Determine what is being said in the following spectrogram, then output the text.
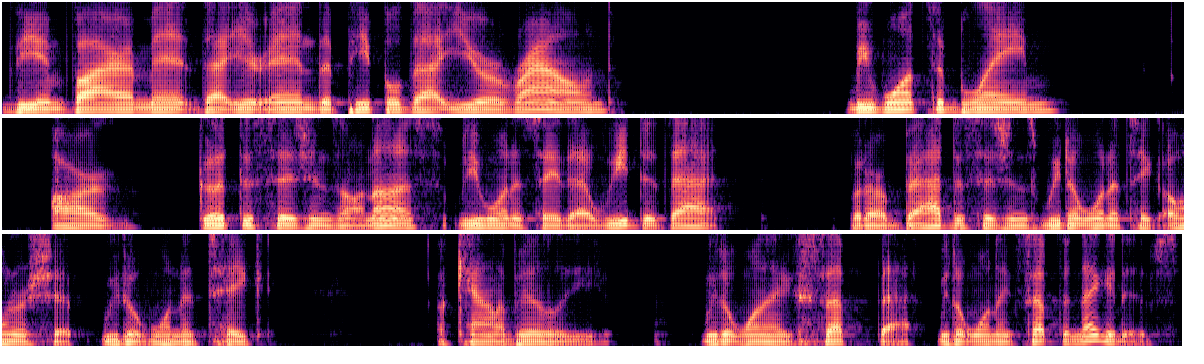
the environment that you're in, the people that you're around, we want to blame our good decisions on us. We want to say that we did that, but our bad decisions, we don't want to take ownership. We don't want to take accountability. We don't want to accept that. We don't want to accept the negatives.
